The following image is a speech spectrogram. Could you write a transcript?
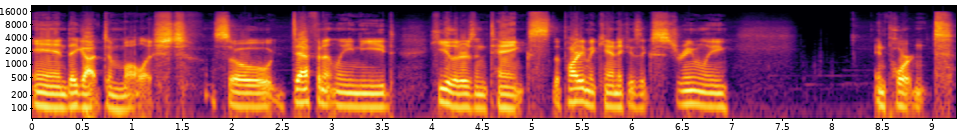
and they got demolished. So definitely need healers and tanks. The party mechanic is extremely important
